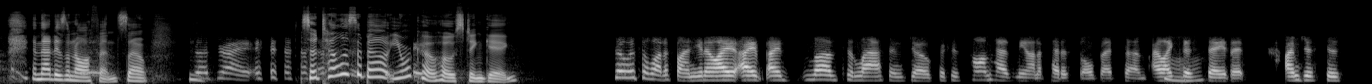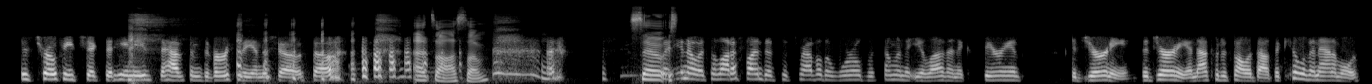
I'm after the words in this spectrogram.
and that isn't often. So That's right. so tell us about your co-hosting gig. so it's a lot of fun. You know, I, I I love to laugh and joke because Tom has me on a pedestal, but um, I like to say that I'm just his his trophy chick that he needs to have some diversity in the show. So, That's awesome. So but you know, it's a lot of fun to, to travel the world with someone that you love and experience the journey, the journey, and that's what it's all about. The kill of an animal is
